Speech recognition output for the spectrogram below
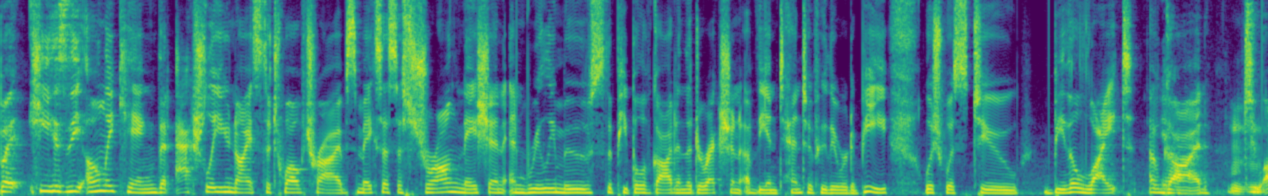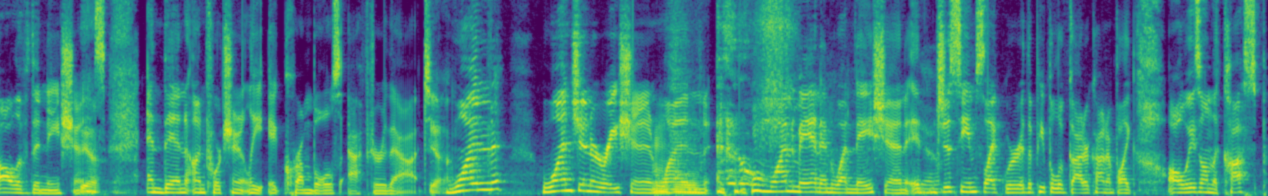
but he is the only king that actually unites the 12 tribes, makes us a strong nation, and really moves the people of God in the direction of the intent of who they were to be, which was to be the light of Yeah. God to all of the nations. Yeah. And then, unfortunately, it crumbles after that. Yeah. One one generation and mm-hmm. one one man and one nation. It Yeah. just seems like we're the people of God are kind of like always on the cusp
